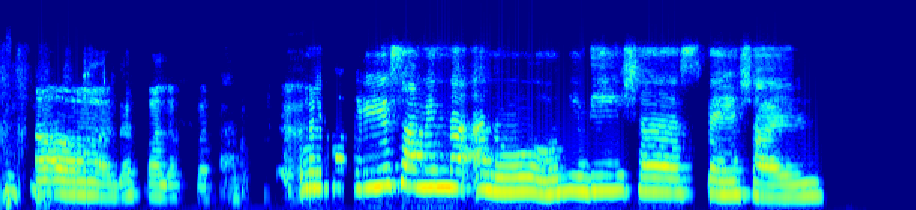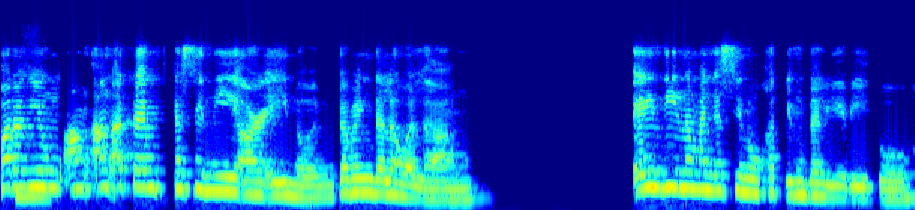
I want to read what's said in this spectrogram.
Oo, the fall of Bataan. Wala, yung sa amin na ano, hindi siya special. Parang yung, ang, ang attempt kasi ni RA nun, kaming dalawa lang, eh hindi naman niya sinukat yung daliri ko.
